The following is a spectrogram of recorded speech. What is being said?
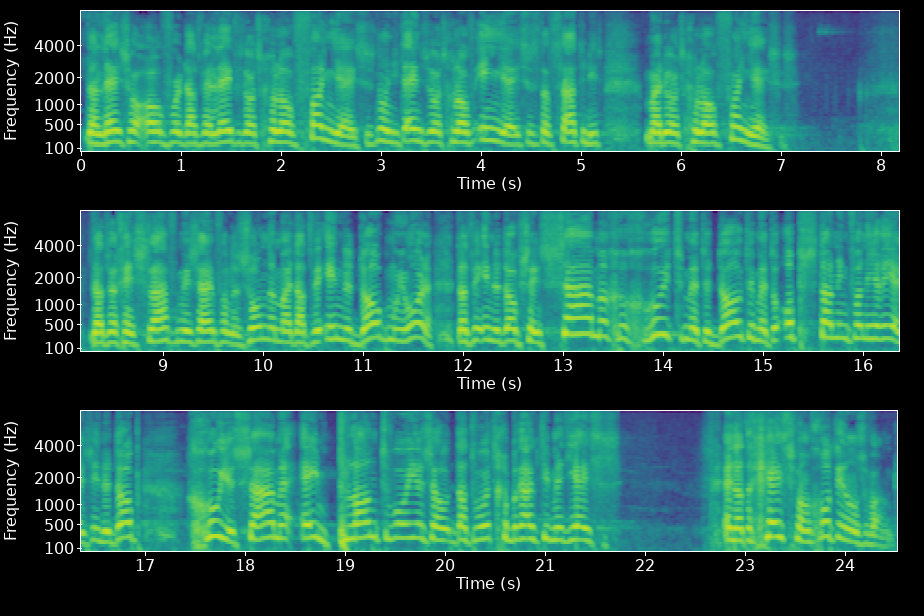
dan lezen we over dat wij leven door het geloof van Jezus. Nog niet eens door het geloof in Jezus, dat staat er niet. Maar door het geloof van Jezus. Dat we geen slaaf meer zijn van de zonde, maar dat we in de doop, moet je horen, dat we in de doop zijn samengegroeid met de dood en met de opstanding van de Heer Jezus. In de doop groeien samen, één plant word je, zo, dat woord gebruikt hij met Jezus. En dat de geest van God in ons woont.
